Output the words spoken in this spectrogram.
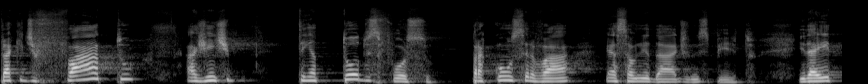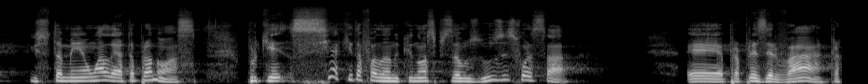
para que de fato a gente tenha todo o esforço para conservar essa unidade no Espírito. E daí, isso também é um alerta para nós. Porque se aqui está falando que nós precisamos nos esforçar é, para preservar, para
